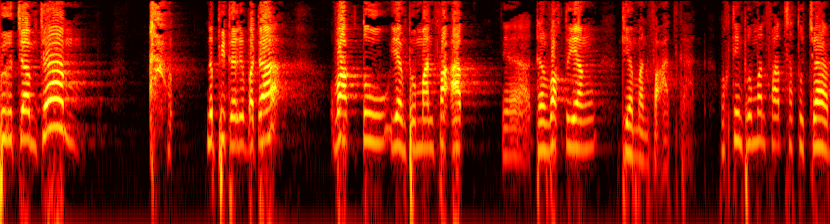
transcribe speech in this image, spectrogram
berjam-jam, lebih daripada waktu yang bermanfaat ya, dan waktu yang dia manfaatkan. Waktu yang bermanfaat satu jam.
